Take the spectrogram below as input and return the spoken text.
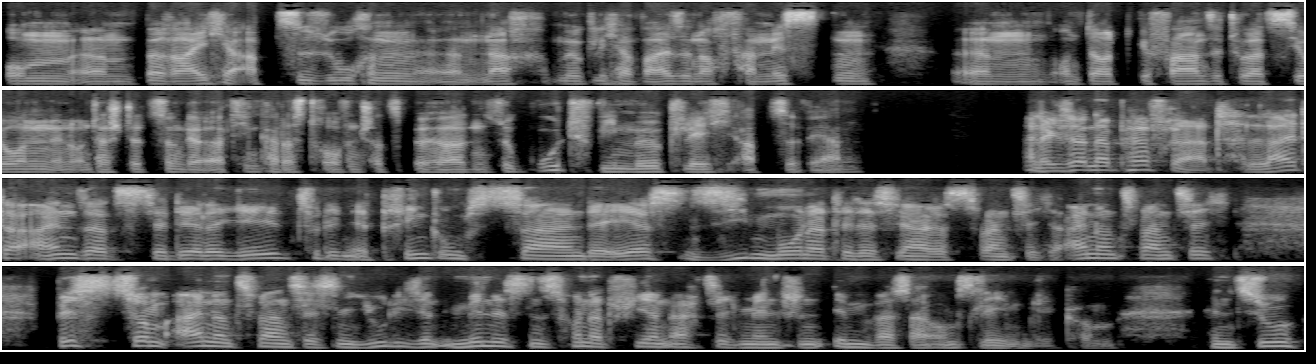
um ähm, Bereiche abzusuchen ähm, nach möglicherweise noch Vermissten ähm, und dort Gefahrensituationen in Unterstützung der örtlichen Katastrophenschutzbehörden so gut wie möglich abzuwehren. Alexander Pöffrath, Leiter Einsatz der DLRG zu den Ertrinkungszahlen der ersten sieben Monate des Jahres 2021. Bis zum 21. Juli sind mindestens 184 Menschen im Wasser ums Leben gekommen. Hinzu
